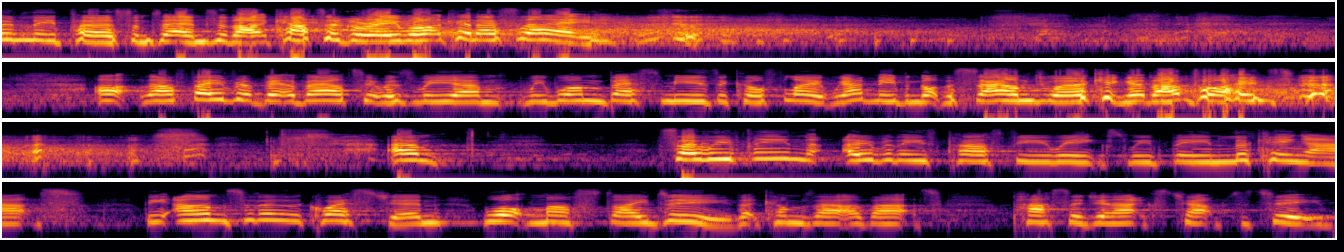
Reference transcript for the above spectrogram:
only person to enter that category, what can I say? our, our favourite bit about it was we, um, we won Best Musical Float. We hadn't even got the sound working at that point. um, so we've been, over these past few weeks, we've been looking at the answer to the question, What must I do? that comes out of that passage in Acts chapter 2.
